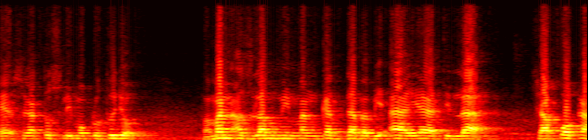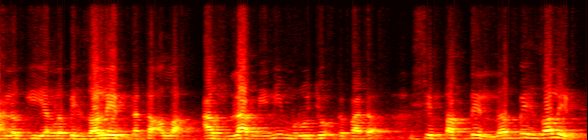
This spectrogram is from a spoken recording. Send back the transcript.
ayat 157. Faman azlamu mimman kadzdzaba bi ayatillah Siapakah lagi yang lebih zalim kata Allah Azlam ini merujuk kepada isim tafdil Lebih zalim.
